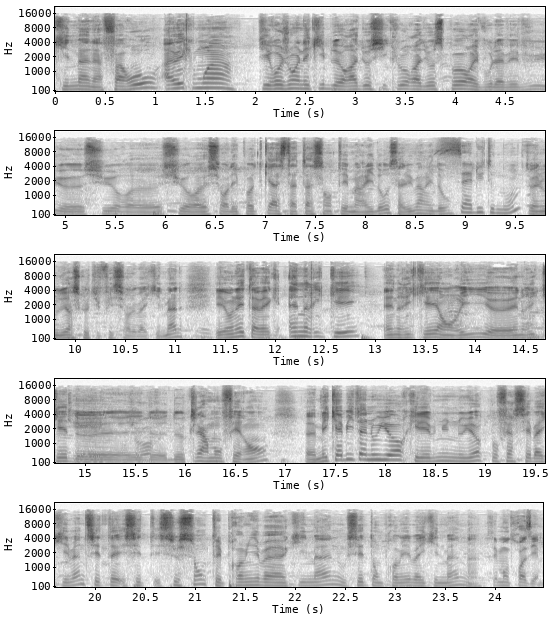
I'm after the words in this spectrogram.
est toujours au Biking Man à Faro. Avec moi, qui rejoint l'équipe de Radio Cyclo, Radio Sport, et vous l'avez vu euh, sur, euh, sur, euh, sur les podcasts à ta santé, Marido. Salut Marido. Salut tout le monde. Tu vas nous dire ce que tu fais sur le Biking Man. Et on est avec Enrique, Enrique Henri, euh, Enrique de, de- de Clermont-Ferrand, euh, mais qui habite à New York. Il est venu de New York pour faire ses Biking Man. C'était- c'était- ce sont tes premiers Biking Man ou c'est ton premier Man C'est mon troisième.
